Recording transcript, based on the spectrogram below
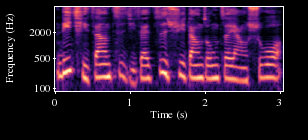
李启章自己在自序当中这样说：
